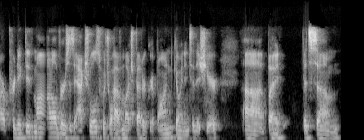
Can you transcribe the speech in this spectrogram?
our predictive model versus actuals, which we'll have much better grip on going into this year. Uh, but that's um,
